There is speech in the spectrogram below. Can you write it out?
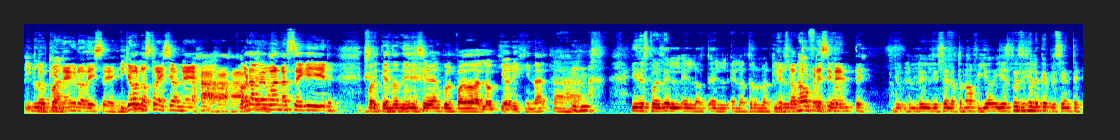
Y Loki culpan- negro dice, y yo cul- los traicioné, ja, ja, ja, ¿por ahora me van a seguir. Porque en un inicio habían culpado a Loki original. Ajá. Y después el, el, el- el otro Loki El dice, Loki "No, yo". presidente. Yo- Le le dice el otro, no, fui yo. Y después dice Loki presidente,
